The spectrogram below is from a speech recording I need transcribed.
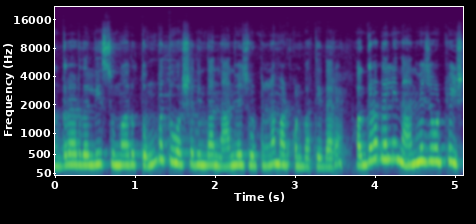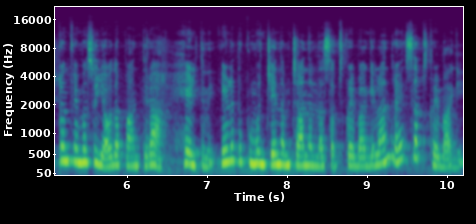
ಅಗ್ರಹಾರದಲ್ಲಿ ಸುಮಾರು ತೊಂಬತ್ತು ವರ್ಷದಿಂದ ನಾನ್ ವೆಜ್ ಹೋಟೆಲ್ನ ಮಾಡ್ಕೊಂಡು ಬರ್ತಿದ್ದಾರೆ. ಅಗ್ರಹಾರದಲ್ಲಿ ನಾನ್ ವೆಜ್ ಹೋಟ್ಲು ಇಷ್ಟೊಂದು ಫೇಮಸ್ ಯಾವುದಪ್ಪ ಅಂತೀರಾ? ಹೇಳ್ತೀನಿ. ಹೇಳೋದಕ್ಕೂ ಮುಂಚೆ ನಮ್ಮ ಚಾನಲ್ನ ಸಬ್ಸ್ಕ್ರೈಬ್ ಆಗಿಲ್ಲ ಅಂದರೆ ಸಬ್ಸ್ಕ್ರೈಬ್ ಆಗಿ.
